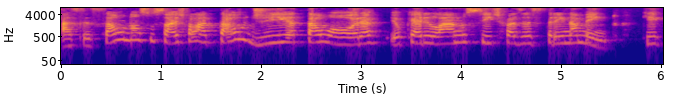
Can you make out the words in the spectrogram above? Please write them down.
acessar o nosso site, falar tal dia, tal hora, eu quero ir lá no sítio fazer esse treinamento. Que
